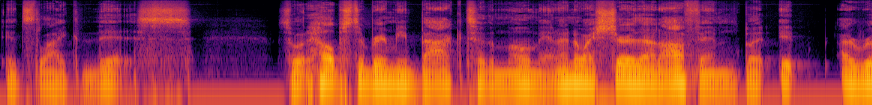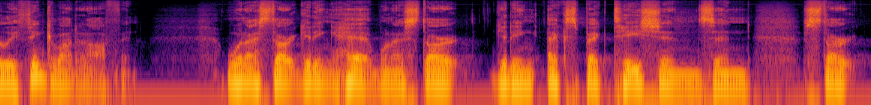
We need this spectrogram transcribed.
it's like this." So it helps to bring me back to the moment. I know I share that often, but it I really think about it often. When I start getting hit, when I start getting expectations and start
